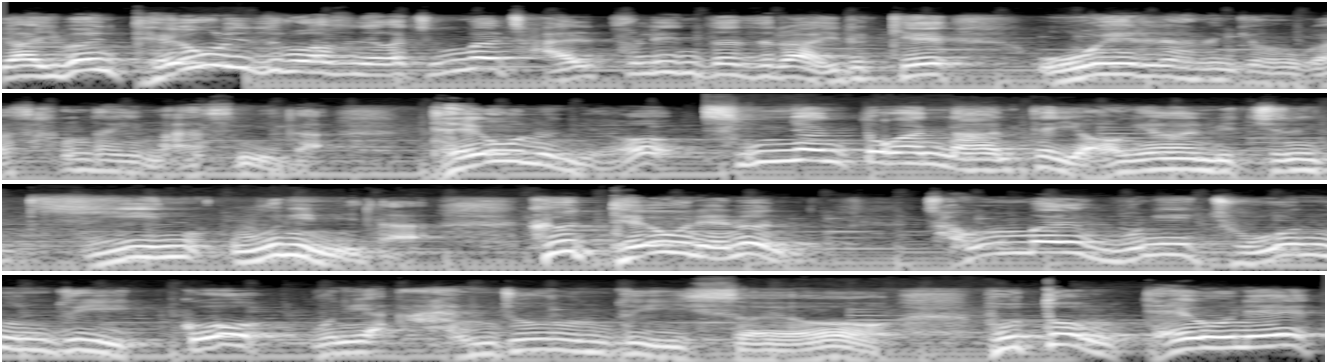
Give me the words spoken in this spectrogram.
야 이번 대운이 들어와서 내가 정말 잘 풀린다더라 이렇게 오해를 하는 경우가 상당히 많습니다. 대운은요 10년 동안 나한테 영향을 미치는 긴 운입니다. 그 대운에는 정말 운이 좋은 운도 있고 운이 안 좋은 운도 있어요. 보통 대운의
